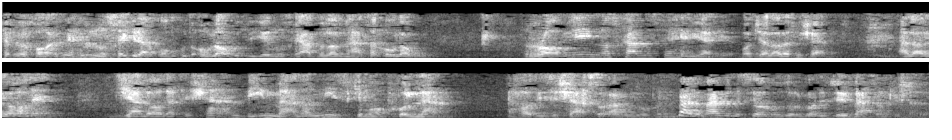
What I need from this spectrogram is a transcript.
طبق قاعده همین نسخه که در قوم بود اولا بود دیگه نسخه عبدالله بن حسن اولا بود. راوی این نسخه مثل همیریه با جلالت شأن. علایه حاله جلالت شأن به این معنا نیست که ما کلن احادیث شخص رو قبول بکنیم. بله مرد بسیار بزرگاری جای بحث هم توش نداره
